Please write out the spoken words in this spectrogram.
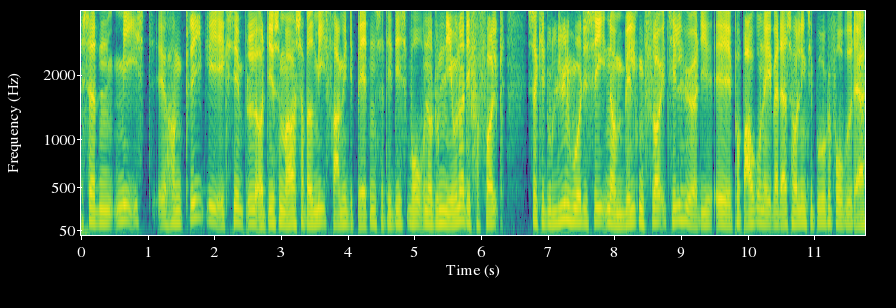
sådan mest øh, håndgribelige eksempel, og det, som også har været mest fremme i debatten, så det er det, hvor når du nævner det for folk, så kan du lynhurtigt se, når, hvilken fløj tilhører de, øh, på baggrund af, hvad deres holdning til burkaforbuddet er.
